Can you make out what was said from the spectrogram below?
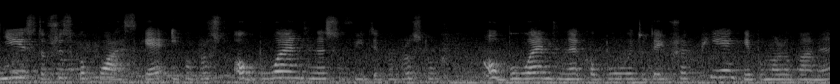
nie jest to wszystko płaskie i po prostu obłędne sufity, po prostu obłędne kopuły tutaj przepięknie pomalowane.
